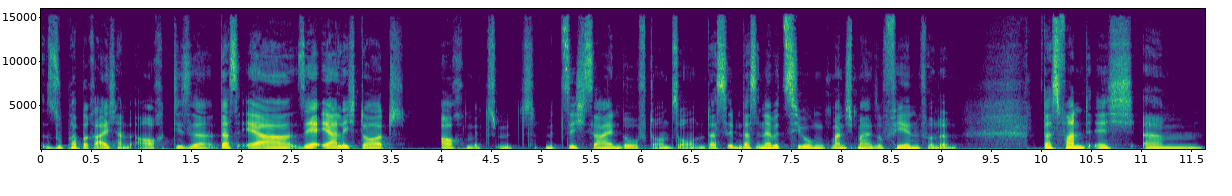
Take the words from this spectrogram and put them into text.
super bereichernd auch, diese, dass er sehr ehrlich dort auch mit, mit, mit sich sein durfte und so. Und dass eben das in der Beziehung manchmal so fehlen würde. Das fand ich ähm,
